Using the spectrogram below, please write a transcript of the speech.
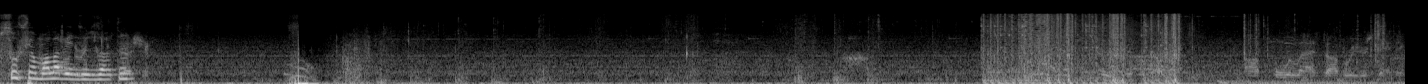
Sofia mola benziyor zaten. Last operator standing.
